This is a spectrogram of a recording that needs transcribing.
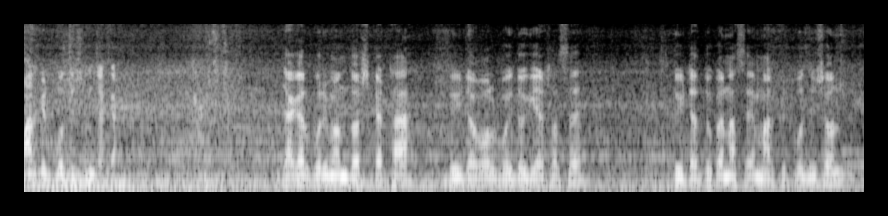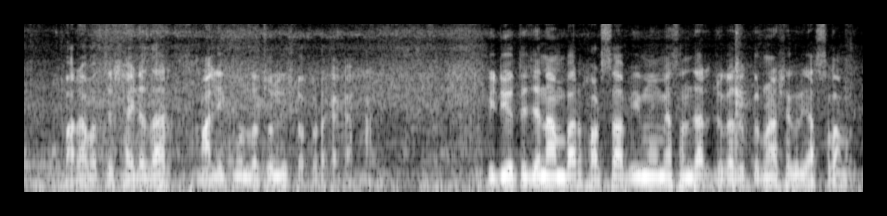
মার্কেট পজিশন জায়গা। জায়গার পরিমাণ দশ কাঠা দুই ডাবল বৈধ গ্যাস আছে, দুইটা দোকান আছে, মার্কেট পজিশন, ভাড়া পাচ্ছে ষাট হাজার, মালিক মূল্য চল্লিশ লক্ষ টাকা কাঠা। ভিডিওতে যে নাম্বার, হোয়াটসঅ্যাপ, ইমো, মেসেঞ্জার যোগাযোগ করবেন, আশা করি। আসসালামু আলাইকুম।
